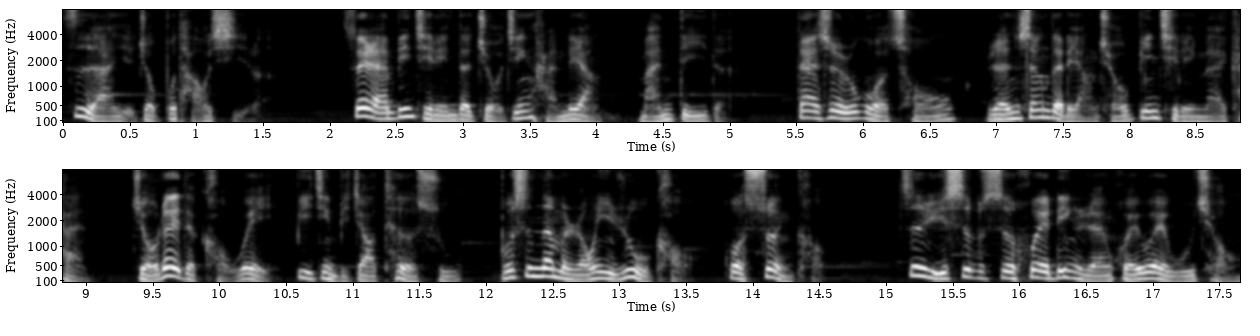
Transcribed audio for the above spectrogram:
自然也就不讨喜了。虽然冰淇淋的酒精含量蛮低的，但是如果从人生的两球冰淇淋来看，酒类的口味毕竟比较特殊，不是那么容易入口或顺口。至于是不是会令人回味无穷，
